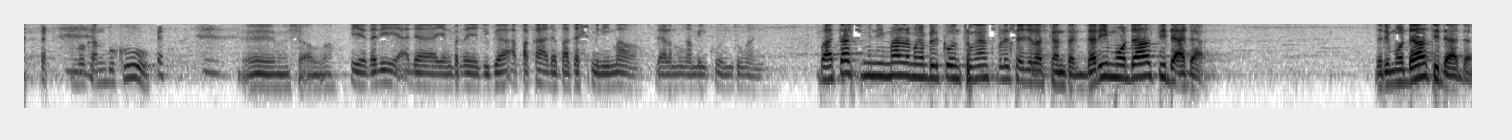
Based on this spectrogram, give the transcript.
Bukan buku. Eh, masya Allah. Iya, tadi ada yang bertanya juga, apakah ada batas minimal dalam mengambil keuntungan? Batas minimal dalam mengambil keuntungan seperti saya jelaskan tadi. Dari modal tidak ada. Dari modal tidak ada.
